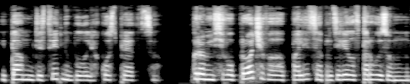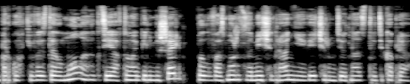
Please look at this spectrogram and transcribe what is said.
и там действительно было легко спрятаться. Кроме всего прочего, полиция определила вторую зону на парковке Вестдейл Молла, где автомобиль Мишель был, возможно, замечен ранее вечером 19 декабря.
